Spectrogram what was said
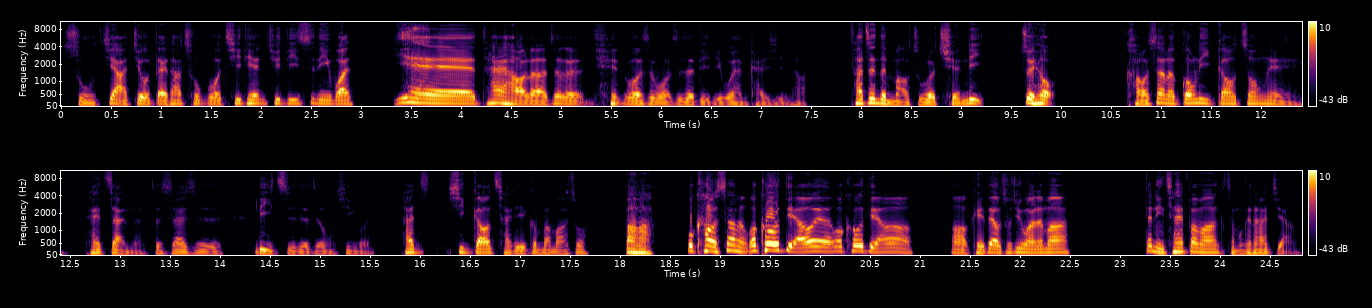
暑假就带他出国七天去迪士尼玩。耶，太好了！这个 如果是我是这弟弟，我也很开心哈。他真的卯足了全力，最后考上了公立高中，哎，太赞了！这实在是励志的这种新闻。他兴高采烈跟爸妈说：“爸爸，我考上了，我扣掉哎，我扣掉哦，哦，可以带我出去玩了吗？”但你猜爸妈怎么跟他讲？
